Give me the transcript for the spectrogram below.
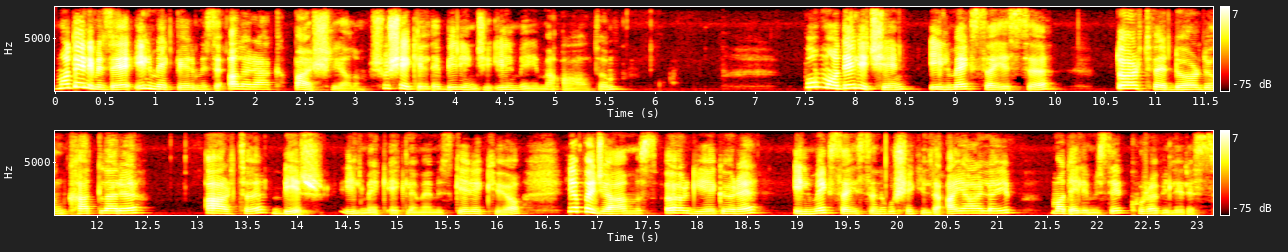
Modelimize ilmeklerimizi alarak başlayalım. Şu şekilde birinci ilmeğimi aldım. Bu model için ilmek sayısı 4 ve 4'ün katları artı 1 ilmek eklememiz gerekiyor. Yapacağımız örgüye göre ilmek sayısını bu şekilde ayarlayıp modelimizi kurabiliriz.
